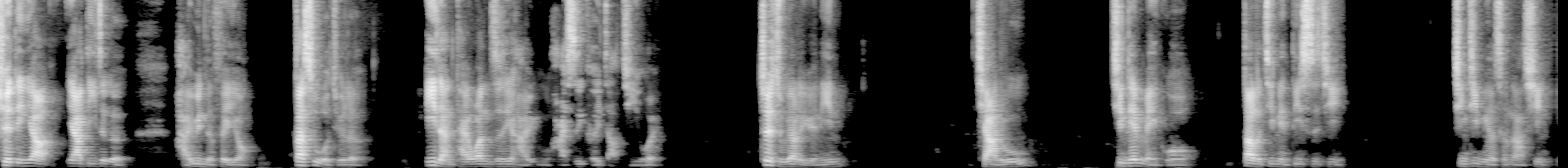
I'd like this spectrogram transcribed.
确定要压低这个海运的费用，但是我觉得依然台湾这些海运股还是可以找机会。最主要的原因，假如今天美国到了今年第四季经济没有成长性，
